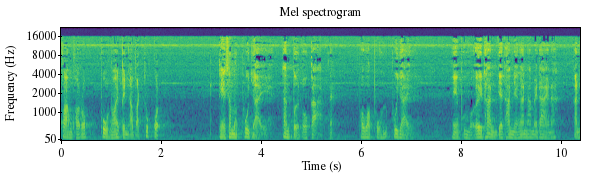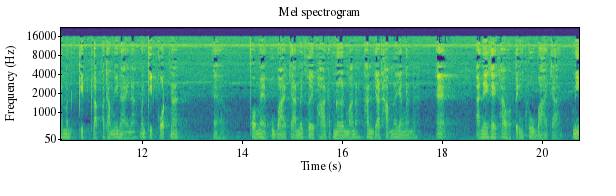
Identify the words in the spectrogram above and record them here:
ความเคารพ ผู้น้อยเป็นอบัตทุกกฎ แต่สำหรับผู้ใหญ่ท่านเปิดโอกาสนะเพราะว่าผู้ผู้ใหญ่เองพูดบอกเอ้ยท่านจะทำอย่างนั้นนะไม่ได้นะอันนั้นมันผิดหลักพระธรรมวินัยนะมันผิดกฎนะพ่อแม่ครูบาอาจารย์ไม่เคยพาดำเนินมานะท่านอย่าทำนะอย่างนั้นนะอันนี้ใครเข้าเป็นครูบาอาจารย์ มี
